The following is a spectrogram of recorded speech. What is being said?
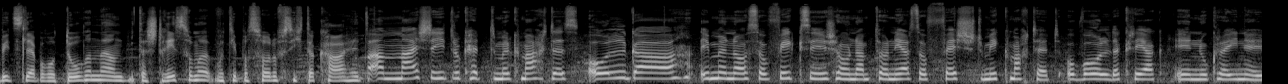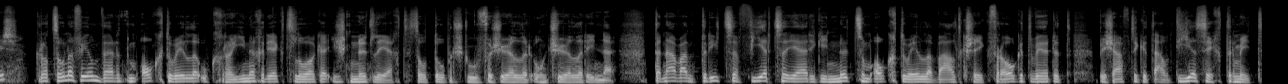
bisschen aber auch turnen und mit dem Stress, den die Person auf sich da hatte. Am meisten Eindruck hat mir gemacht, dass Olga immer noch so fix ist und am Turnier so fest mitgemacht hat, obwohl der Krieg in der Ukraine ist. Gerade so einen Film während dem aktuellen Ukraine-Krieg zu schauen, ist nicht leicht, so die Oberstufenschüler und Schülerinnen. Denn auch wenn 13-, 14-Jährige nicht zum aktuellen Weltgeschehen gefragt werden, beschäftigen auch die sich damit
